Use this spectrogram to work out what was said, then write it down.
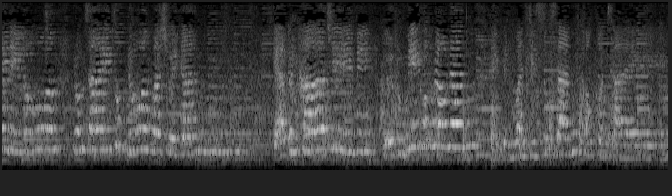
ยในหลวงรวมใจทุกดวงมาช่วยกัน แก้ปัญหาที่มีเพื่อพรุ่งนี้ของเรานั้น ให้เป็นวันที่สุขสันต์ของคนไทย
